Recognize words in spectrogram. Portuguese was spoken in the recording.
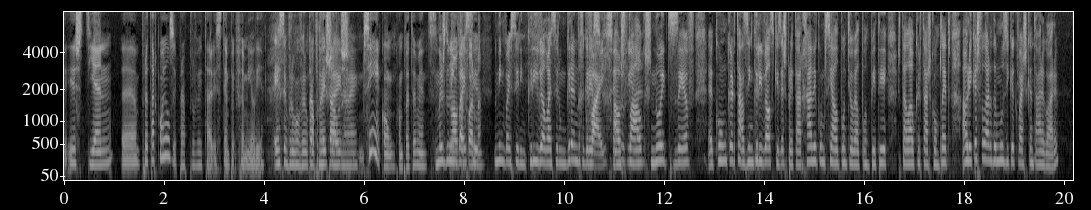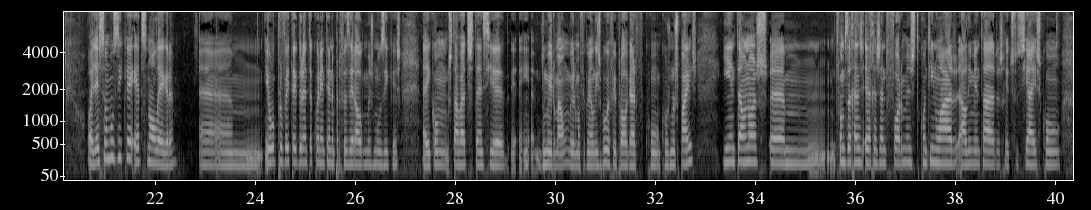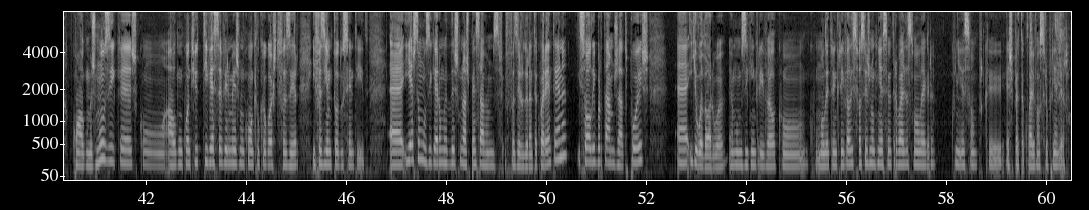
este ano uh, para estar com eles e para aproveitar esse tempo em família. É sempre bom ver o copo meio cheio, não é? Sim, com, completamente. Mas domingo vai, forma. ser, domingo vai ser incrível, vai ser um grande regresso Vai, aos dúvida. palcos, Noite Zev, eh, com um cartaz incrível. Se quiser espreitar, radiocomercial.ol.pt está lá o cartaz completo. Áurea, queres falar da música que vais cantar agora? Olha, esta música é de Sonolegra. Ahm, eu aproveitei durante a quarentena para fazer algumas músicas e como estava à distância eh, do meu irmão, o meu irmão ficou em Lisboa, eu fui para o Algarve com, com os meus pais e então nós ahm, fomos arran- arranjando formas de continuar a alimentar as redes sociais com, com algumas músicas, com algum conteúdo que tivesse a ver mesmo com aquilo que eu gosto de fazer e fazia-me todo o sentido. Ah, e esta música era uma das que nós pensávamos fazer durante a quarentena e só a libertámos já depois. Ah, e eu adoro-a, é uma música incrível, com, com uma letra incrível. E se vocês não conhecem o trabalho da Som Alegre, conheçam, porque é espetacular e vão surpreender.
